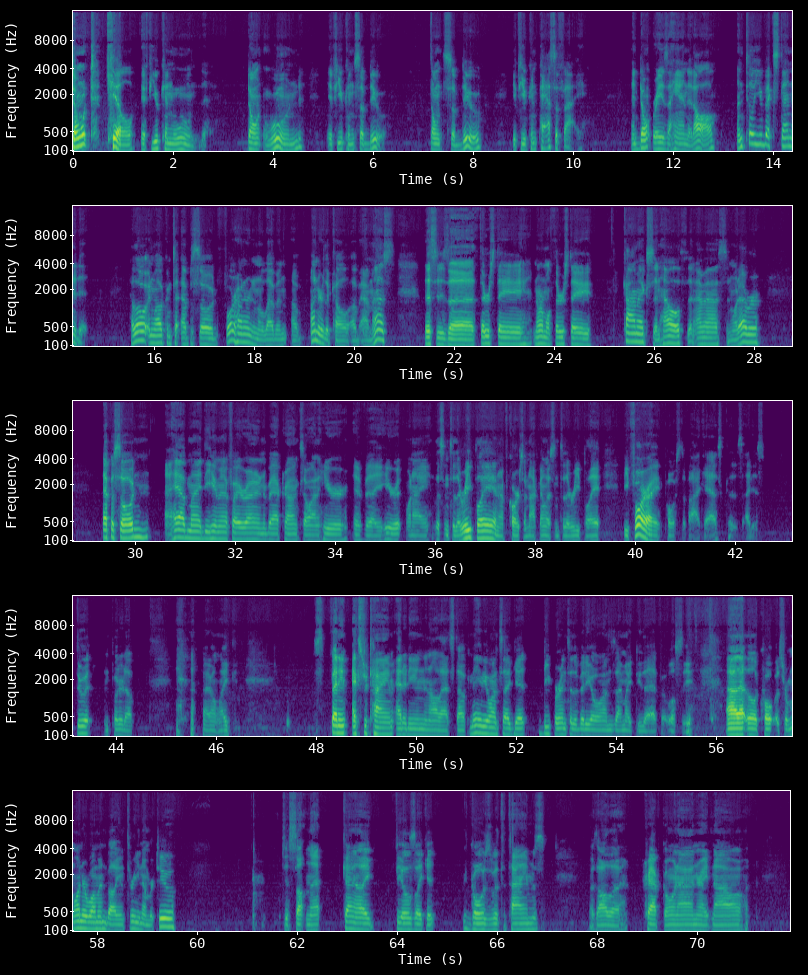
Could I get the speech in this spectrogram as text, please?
Don't kill if you can wound. Don't wound if you can subdue. Don't subdue if you can pacify. And don't raise a hand at all until you've extended it. Hello and welcome to episode 411 of Under the Cowl of MS. This is a Thursday, normal Thursday comics and health and MS and whatever episode. I have my dehumidifier running in the background because I want to hear if I hear it when I listen to the replay. And of course, I'm not going to listen to the replay before I post the podcast because I just do it and put it up. I don't like spending extra time editing and all that stuff. Maybe once I get deeper into the video ones, I might do that, but we'll see. Uh, that little quote was from Wonder Woman, Volume 3, Number 2. Just something that kind of like feels like it goes with the times with all the crap going on right now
